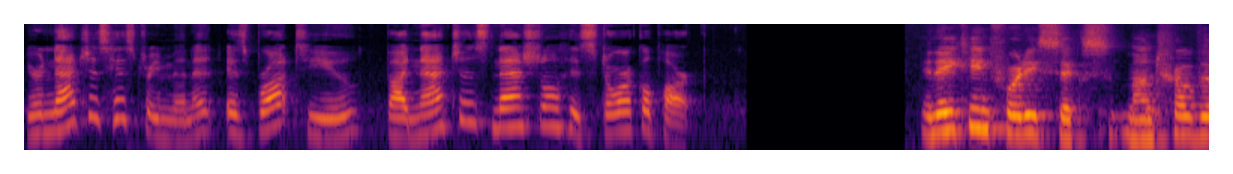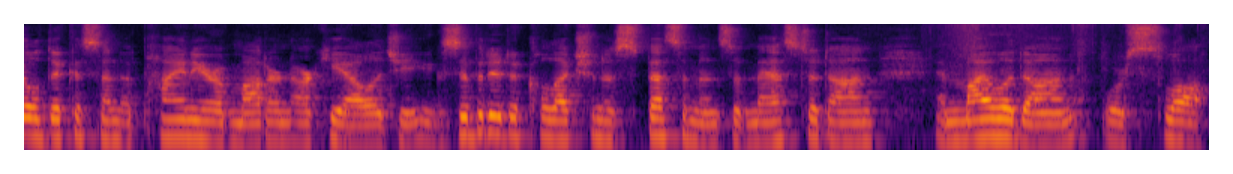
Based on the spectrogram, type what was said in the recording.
Your Natchez History Minute is brought to you by Natchez National Historical Park. In 1846, Montroville Dickeson, a pioneer of modern archaeology, exhibited a collection of specimens of mastodon and mylodon or sloth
